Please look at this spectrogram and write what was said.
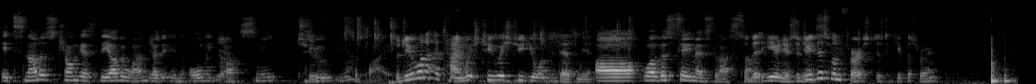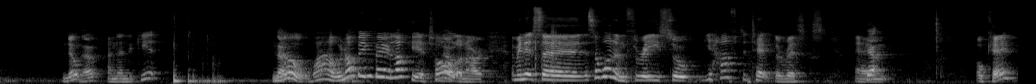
it's not as strong as the other one, Yeah. but it only Yeah. costs me Two, two yeah. supplies. So do one at a time. Which two? Which two do you want to designate? Uh, well, the same as last So time. here and here. So do this one first, just to keep us right. Nope. Nope. And then the gate. No. No. Wow, we're not being very lucky at all No. on our. I mean, it's a it's a one in three, so you have to take the risks. Um, Yeah. Okay,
